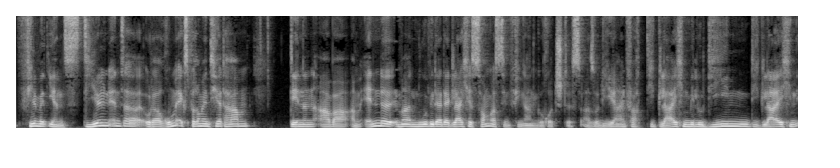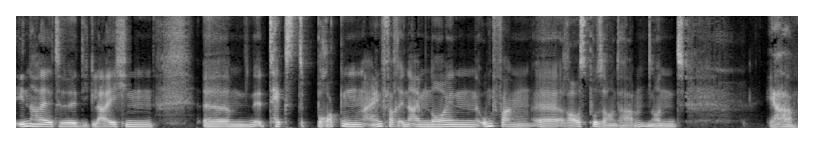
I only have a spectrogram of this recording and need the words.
viel mit ihren Stilen inter oder rumexperimentiert haben, denen aber am Ende immer nur wieder der gleiche Song aus den Fingern gerutscht ist. Also die einfach die gleichen Melodien, die gleichen Inhalte, die gleichen ähm, Textbrocken einfach in einem neuen Umfang äh, rausposaunt haben. Und ja,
